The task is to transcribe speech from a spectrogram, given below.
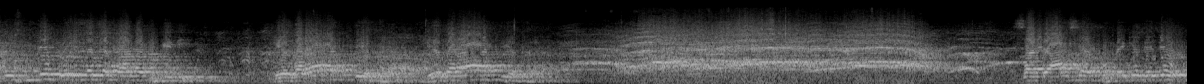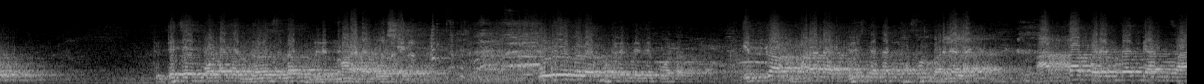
नुसते पोलिसाच्या कानात गेली हे करा ते करा हे करा ते करा. सध्या आशा फुटे गेले देव. त्याचे पोटाचे नळ सुद्धा फुटले मराठा दोषाने पुढे नळ फुटले त्याच्या पोटात. इतका मराठा द्वेष त्यांना ठासून भरलेला आहे. आतापर्यंत त्यांचा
